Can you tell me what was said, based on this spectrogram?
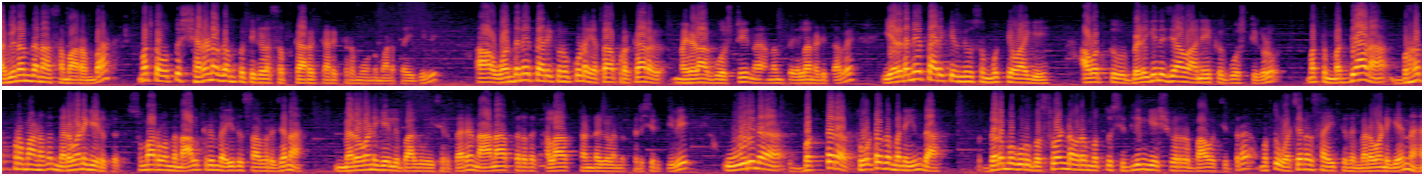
ಅಭಿನಂದನಾ ಸಮಾರಂಭ ಮತ್ತು ಅವತ್ತು ಶರಣ ದಂಪತಿಗಳ ಸತ್ಕಾರ ಕಾರ್ಯಕ್ರಮವನ್ನು ಮಾಡ್ತಾ ಇದ್ದೀವಿ. ಆ, ಒಂದನೇ ತಾರೀಕನ್ನು ಕೂಡ ಯಥಾ ಪ್ರಕಾರ ಮಹಿಳಾ ಗೋಷ್ಠಿ ನಂತ ಎಲ್ಲ ನಡೀತಾವೆ. ಎರಡನೇ ತಾರೀಕಿನ ದಿವಸ ಮುಖ್ಯವಾಗಿ ಅವತ್ತು ಬೆಳಗಿನ ಜಾವ ಅನೇಕ ಗೋಷ್ಠಿಗಳು ಮತ್ತು ಮಧ್ಯಾಹ್ನ ಬೃಹತ್ ಪ್ರಮಾಣದ ಮೆರವಣಿಗೆ ಇರುತ್ತದೆ ಸುಮಾರು ಒಂದು ನಾಲ್ಕರಿಂದ ಐದು ಸಾವಿರ ಜನ ಮೆರವಣಿಗೆಯಲ್ಲಿ ಭಾಗವಹಿಸಿರ್ತಾರೆ. ನಾನಾ ಥರದ ಕಲಾ ತಂಡಗಳನ್ನು ತರಿಸಿರ್ತೀವಿ. ಊರಿನ ಭಕ್ತರ ತೋಟದ ಮನೆಯಿಂದ ಧರ್ಮಗುರು ಬಸವಣ್ಣವರ ಮತ್ತು ಸಿದ್ಧಲಿಂಗೇಶ್ವರರ ಭಾವಚಿತ್ರ ಮತ್ತು ವಚನ ಸಾಹಿತ್ಯದ ಮೆರವಣಿಗೆಯನ್ನು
